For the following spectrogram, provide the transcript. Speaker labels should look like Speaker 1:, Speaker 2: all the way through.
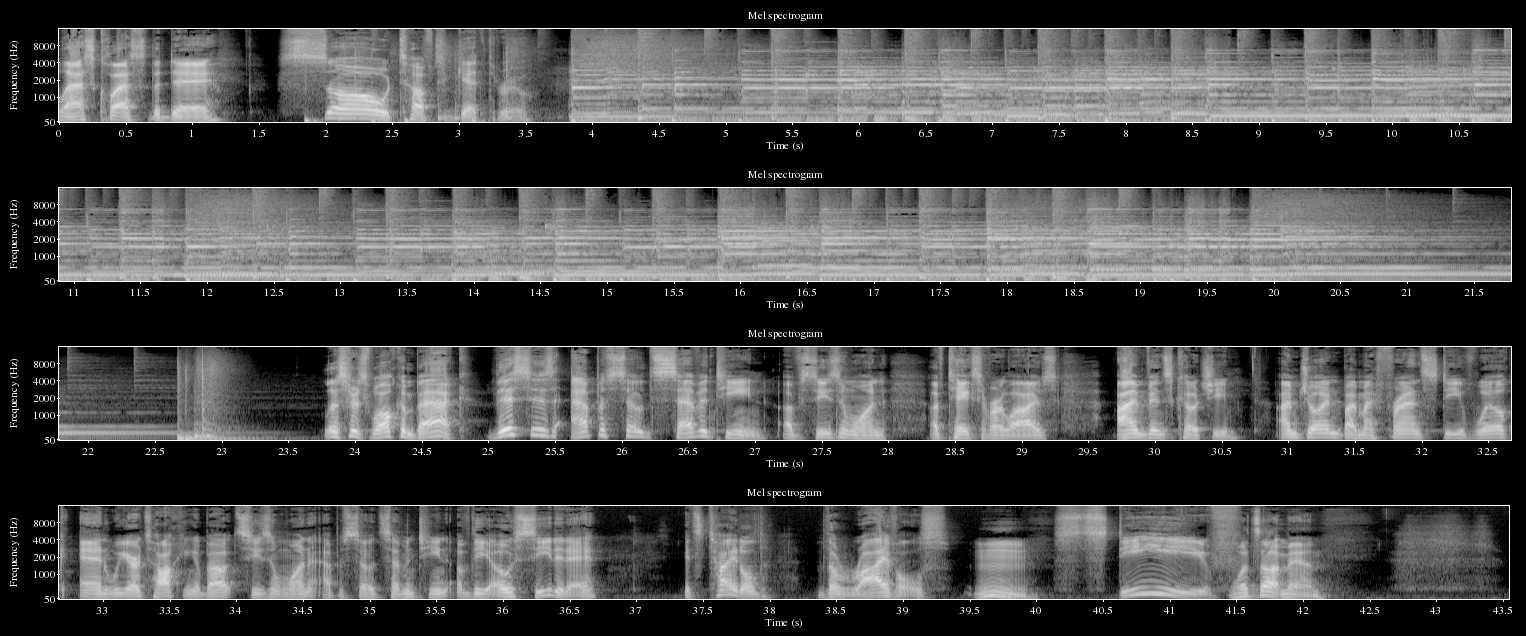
Speaker 1: Last class of the day. So tough to get through. Listeners, welcome back. This is episode 17 of season one of Takes of Our Lives. I'm Vince Cochi. I'm joined by my friend Steve Wilk, and we are talking about season one, episode 17 of the OC today. It's titled The Rivals.
Speaker 2: Mm.
Speaker 1: Steve.
Speaker 2: What's up, man?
